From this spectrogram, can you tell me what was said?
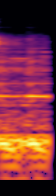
Yes.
